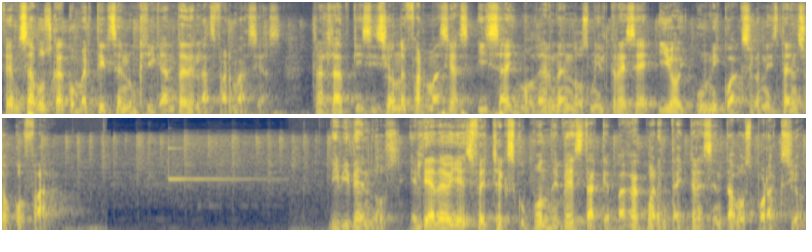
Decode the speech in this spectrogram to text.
FEMSA busca convertirse en un gigante de las farmacias, tras la adquisición de farmacias ISA y Moderna en 2013 y hoy único accionista en Socofar. Dividendos. El día de hoy es fecha ex cupón de Vesta que paga 43 centavos por acción.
